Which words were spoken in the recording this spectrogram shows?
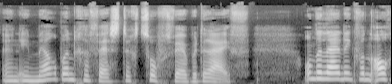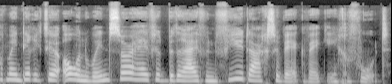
een in Melbourne gevestigd softwarebedrijf. Onder leiding van algemeen directeur Owen Windsor heeft het bedrijf een vierdaagse werkweek ingevoerd.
